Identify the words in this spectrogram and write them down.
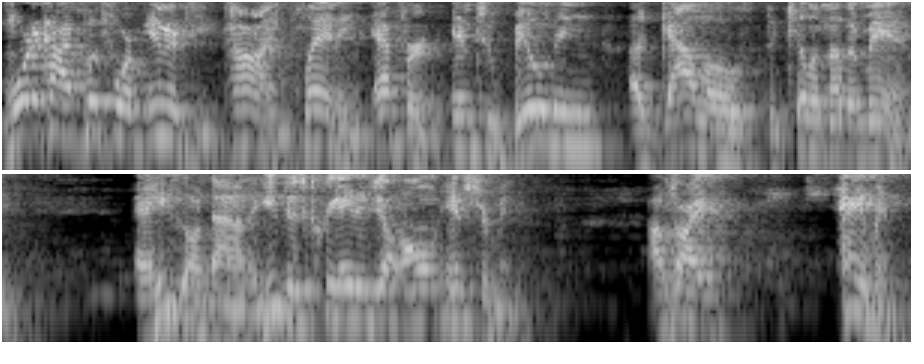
Mordecai put forth energy, time, planning, effort into building a gallows to kill another man. And he's going down there. You just created your own instrument. I'm sorry, Haman.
